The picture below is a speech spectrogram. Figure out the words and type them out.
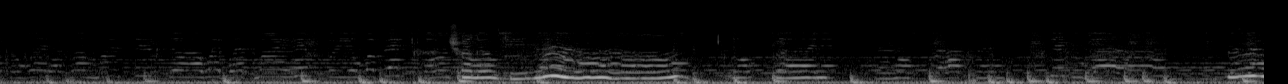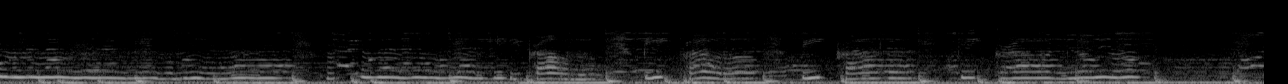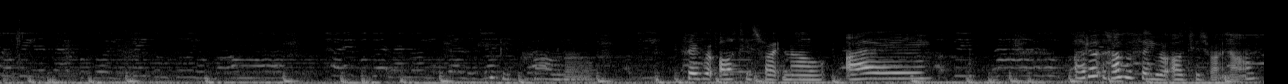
Trying to. Be Favorite artist right now? I I don't have a favorite artist right now.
